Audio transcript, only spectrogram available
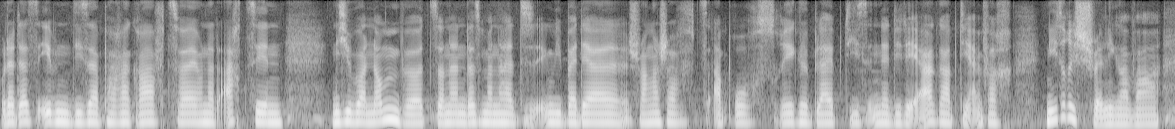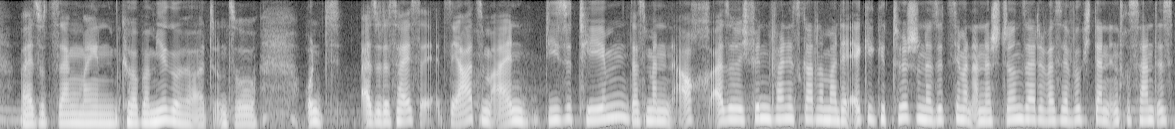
Oder dass eben dieser Paragraph 218 nicht übernommen wird, sondern dass man halt irgendwie bei der Schwangerschaftsabbruchsregel bleibt, die es in der DDR gab, die einfach niedrigschwelliger war, weil sozusagen mein Körper mir gehört und so. Und also das heißt, ja, zum einen diese Themen, dass man auch, also ich finde, fand jetzt gerade nochmal der eckige Tisch und da sitzt jemand an der Stirnseite, was ja wirklich dann interessant ist,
